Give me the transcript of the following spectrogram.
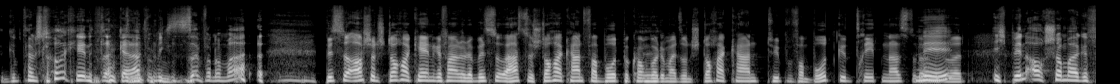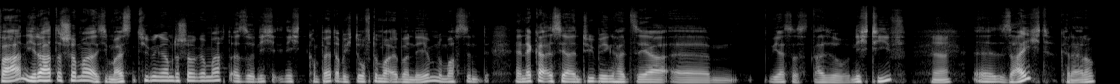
gibt halt Stocherkähne. da. Keine Ahnung, für mich ist es einfach normal. Bist du auch schon Stocherkahn gefahren oder bist du, hast du Stocherkahn-Verbot bekommen, weil du mal so einen Stocherkahn-Typen vom Boot getreten hast? Oder Nee, sowas? ich bin auch schon mal gefahren. Jeder hat das schon mal. Also die meisten Tübinger haben das schon gemacht. Also nicht, nicht komplett, aber ich durfte mal übernehmen. Du machst den. Der Neckar ist ja in Tübingen halt sehr, ähm, wie heißt das? Also nicht tief, Ja. äh, seicht, keine Ahnung.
